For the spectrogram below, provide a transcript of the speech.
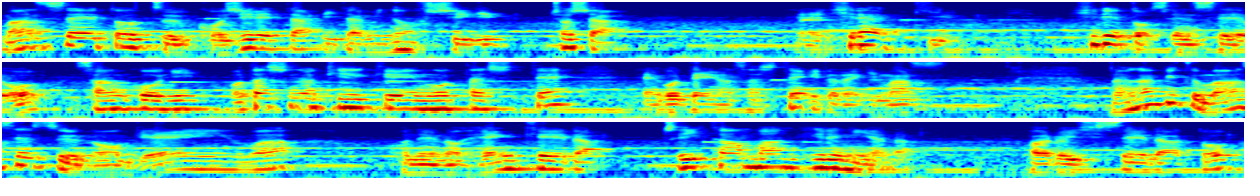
慢性疼痛こじれた痛みの不思議著者え平木秀人先生を参考に私の経験を足してご提案させていただきます。長引く慢性痛の原因は骨の変形だ椎間板ヘルニアだ悪い姿勢だと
